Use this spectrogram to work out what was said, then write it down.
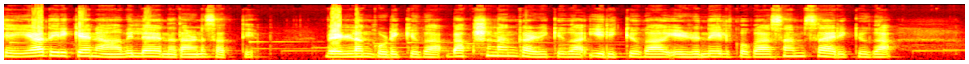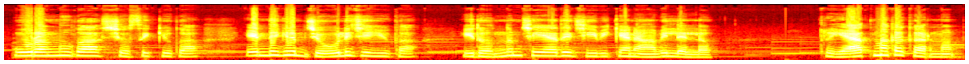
ചെയ്യാതിരിക്കാനാവില്ല എന്നതാണ് സത്യം. വെള്ളം കുടിക്കുക ഭക്ഷണം കഴിക്കുക ഇരിക്കുക എഴുന്നേൽക്കുക സംസാരിക്കുക ഉറങ്ങുക ശ്വസിക്കുക എന്തെങ്കിലും ജോലി ചെയ്യുക ഇതൊന്നും ചെയ്യാതെ ജീവിക്കാനാവില്ലല്ലോ. ക്രിയാത്മക കർമ്മം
